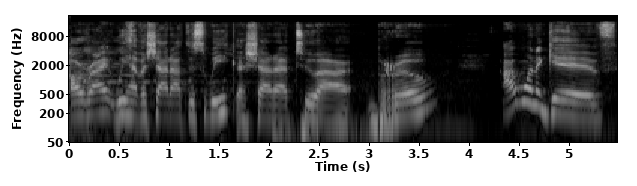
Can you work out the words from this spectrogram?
All right, we have a shout out this week. A shout out to our bro. I want to give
